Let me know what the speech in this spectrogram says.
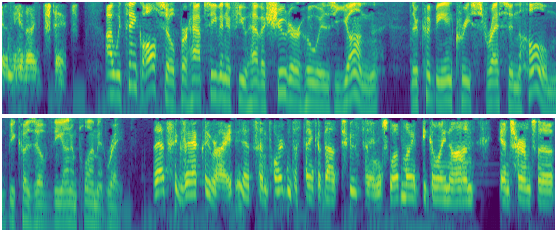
in the United States. I would think also, perhaps even if you have a shooter who is young, there could be increased stress in the home because of the unemployment rate. That's exactly right. It's important to think about two things. What might be going on in terms of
